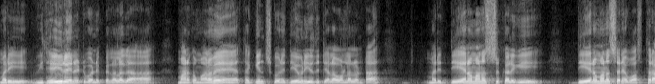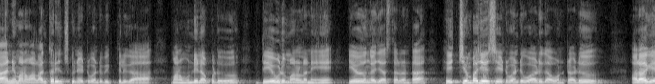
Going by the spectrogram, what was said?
మరి విధేయులైనటువంటి పిల్లలుగా మనకు మనమే తగ్గించుకొని దేవుని ఎదుట ఎలా ఉండాలంట? మరి దేన మనస్సు కలిగి దేన మనస్సు అనే వస్త్రాన్ని మనం అలంకరించుకునేటువంటి వ్యక్తులుగా మనం ఉండినప్పుడు దేవుడు మనల్ని ఏ విధంగా చేస్తాడంట? హెచ్చింపజేసేటువంటి వాడుగా ఉంటాడు. అలాగే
